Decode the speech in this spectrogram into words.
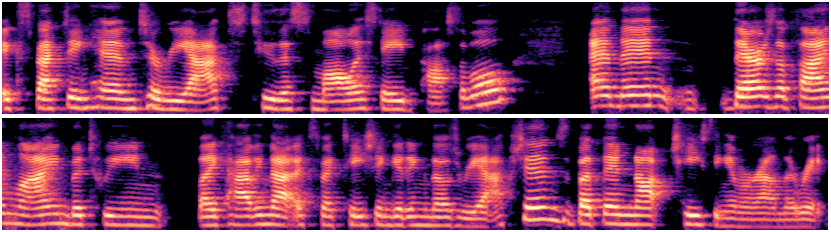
expecting him to react to the smallest aid possible. And then there's a fine line between like having that expectation, getting those reactions, but then not chasing him around the ring.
